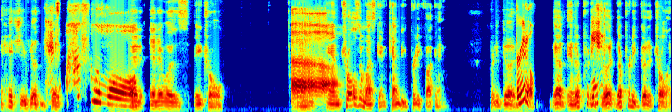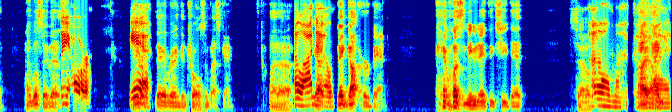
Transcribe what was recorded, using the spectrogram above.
And she really That's did, awful. and and it was a troll. And, Uh, and trolls in West Game can be pretty fucking, pretty good. brutal. Yeah, and they're pretty Yeah. good. They're pretty good at trolling. I will say this. They are. They're- Yeah. They're very good trolls in West Game. But uh Oh, I yeah, know. they got her banned. It wasn't even anything she did. So Oh my I, I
